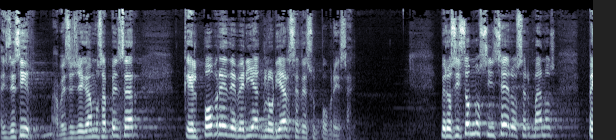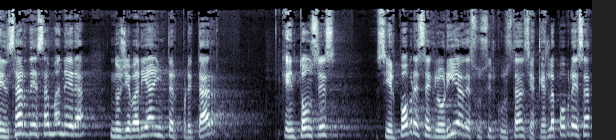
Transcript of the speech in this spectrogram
Es decir, a veces llegamos a pensar que el pobre debería gloriarse de su pobreza. Pero si somos sinceros, hermanos, pensar de esa manera nos llevaría a interpretar que entonces, si el pobre se gloría de su circunstancia, que es la pobreza,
